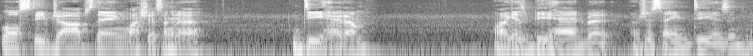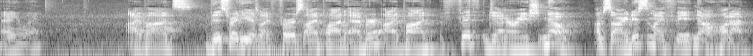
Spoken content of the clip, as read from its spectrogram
Little Steve Jobs thing. Watch this, I'm gonna D-head him. Well, I guess B-head, but I was just saying D as in, anyway iPods. This right here is my first iPod ever. iPod fifth generation. No, I'm sorry. This is my no. Hold on.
